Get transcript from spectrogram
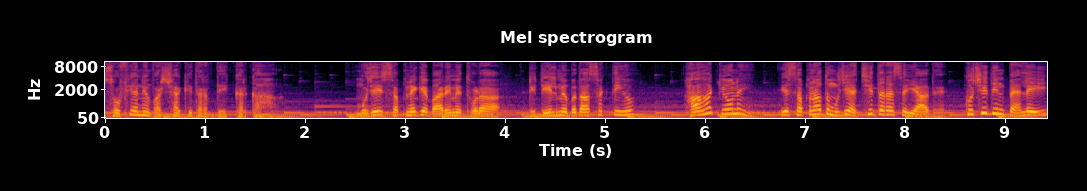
सोफिया ने वर्षा की तरफ़ देखकर कहा, मुझे इस सपने के बारे में थोड़ा डिटेल में बता सकती हो? हाँ हाँ क्यों नहीं? ये सपना तो मुझे अच्छी तरह से याद है। कुछ ही दिन पहले ही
